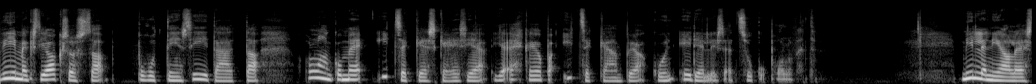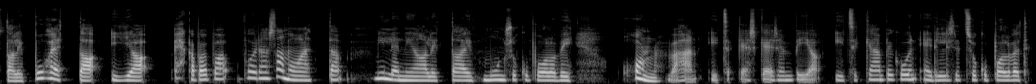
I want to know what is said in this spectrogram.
viimeksi jaksossa puhuttiin siitä, että ollaanko me itsekeskeisiä ja ehkä jopa itsekäämpiä kuin edelliset sukupolvet. Milleniaaleista oli puhetta ja ehkäpä voidaan sanoa, että milleniaalit tai mun sukupolvi on vähän itsekeskeisempi ja itsekäämpi kuin edelliset sukupolvet.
